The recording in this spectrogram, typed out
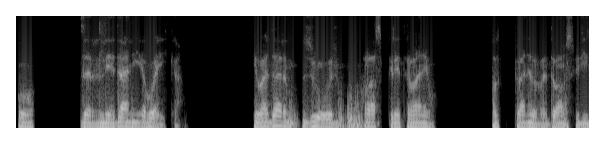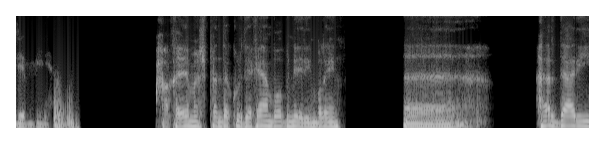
بۆ زەرر لێدانی ئەوە ئەیکا هیوادارم زوو ئەوە ڕاست بکرێتەوانێ و خەڵک بتوانێ بە بەردەوام سوودی لێ ببینێ حەقە ئێمەش پەندە کوردەکەیان بۆ بنێرین بڵین هەر داری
